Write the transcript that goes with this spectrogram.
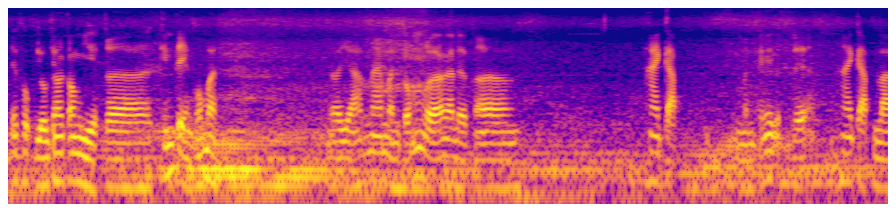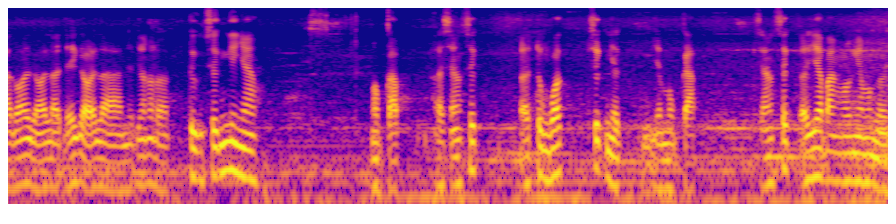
để phục vụ cho công việc uh, kiếm tiền của mình. Rồi giờ hôm nay mình cũng lựa ra được uh, hai cặp. Mình thấy để hai cặp là gọi gọi là để gọi là để cho nó là tương xứng với nhau một cặp ở sản xuất, ở Trung Quốc, xuất Nhật và một cặp sản xuất ở Gia Băng luôn nha mọi người.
